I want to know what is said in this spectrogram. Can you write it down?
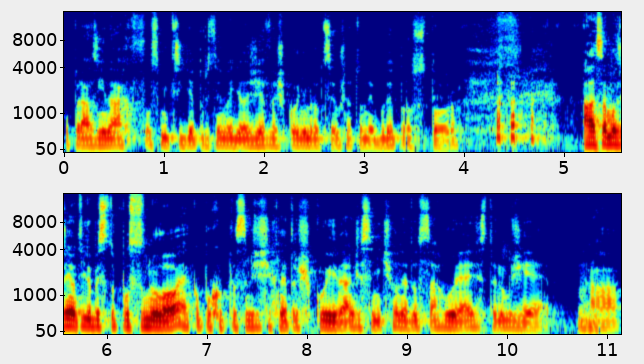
o prázdninách v 8. třídě, protože jsem věděl, že ve školním roce už na to nebude prostor. Ale samozřejmě od té doby se to posunulo, jako pochopil jsem, že všechno je trošku jinak, že se ničeho nedosahuje, že se to jenom žije. Mm-hmm. A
